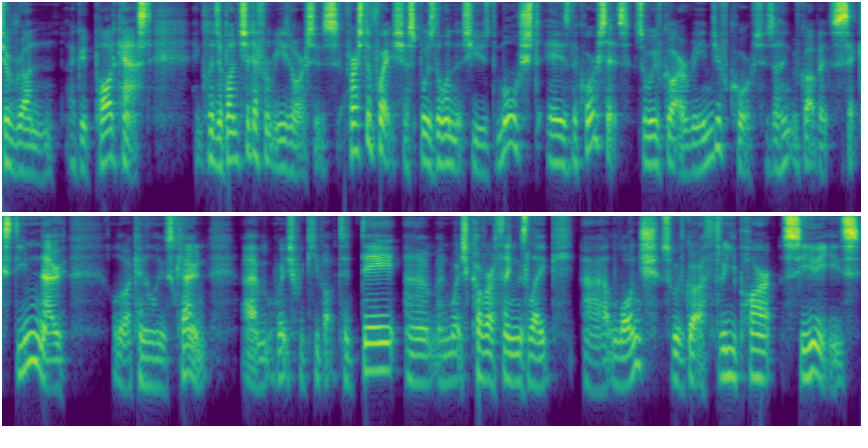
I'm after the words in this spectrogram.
to run a good podcast. It includes a bunch of different resources. First of which, I suppose the one that's used most is the courses. So we've got a range of courses. I think we've got about 16 now, although I can lose count, um, which we keep up to date um, and which cover things like uh, launch. So we've got a three part series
